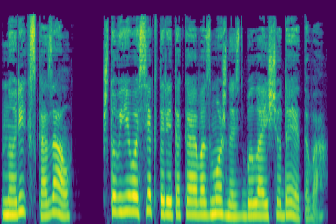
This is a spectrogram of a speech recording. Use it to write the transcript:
Но Рик сказал, что в его секторе такая возможность была еще до этого.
